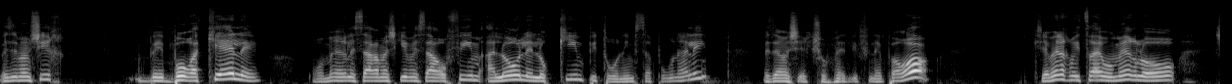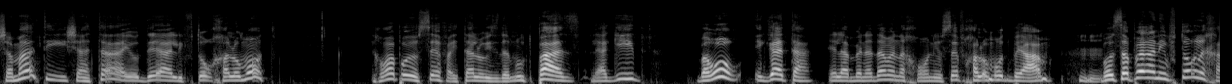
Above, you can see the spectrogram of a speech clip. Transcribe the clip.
וזה ממשיך בבור הכלא. הוא אומר לשר המשקים ושר האופים, הלא לאלוקים פתרונים ספרו נא לי. וזה ממשיך כשהוא עומד לפני פרעה. כשמלך מצרים אומר לו, שמעתי שאתה יודע לפתור חלומות. לכאורה פה יוסף, הייתה לו הזדמנות פז להגיד, ברור, הגעת אל הבן אדם הנכון, יוסף חלומות בעם, בוא ספר, אני אפתור לך.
